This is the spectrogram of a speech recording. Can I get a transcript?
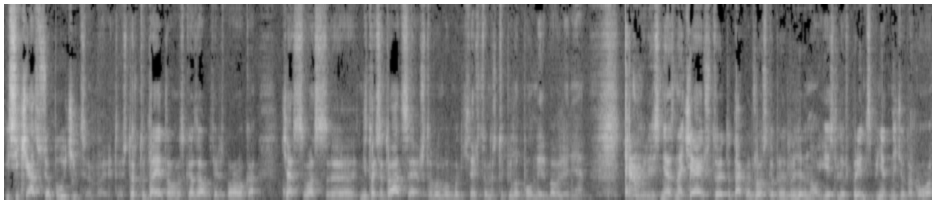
и сейчас все говорит. То есть то, что до этого он сказал через пророка, сейчас у вас э, не та ситуация, чтобы мы могли считать, что наступило полное избавление, не означает, что это так вот жестко предопределено. Если в принципе нет ничего такого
